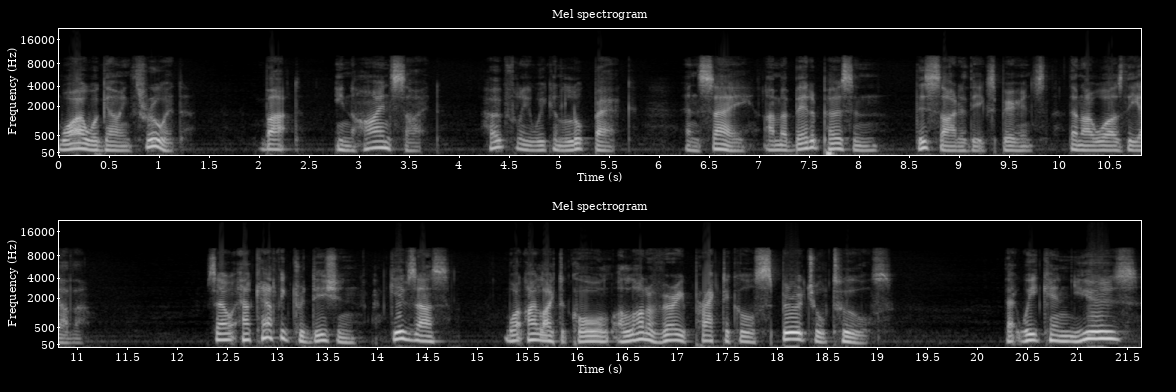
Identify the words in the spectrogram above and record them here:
while we're going through it, but in hindsight, hopefully we can look back and say, I'm a better person this side of the experience than I was the other. So, our Catholic tradition gives us what I like to call a lot of very practical spiritual tools that we can use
